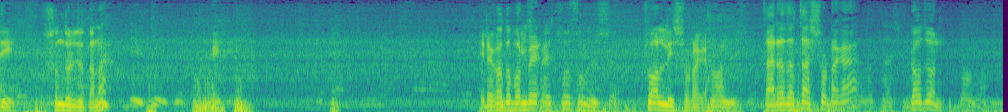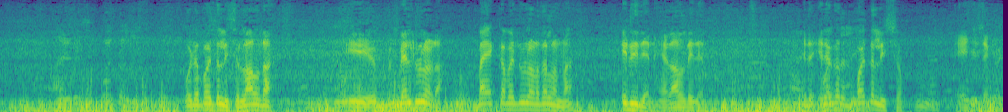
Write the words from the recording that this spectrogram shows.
জি সুন্দর জুতা না? জি জি। এটা কত পড়বে? চুয়াল্লিশশো। টাকা। চার হাজার চারশো টাকা? ডজন? ওটা পঁয়তাল্লিশশো লালটা বেলটুলাটা বা একটা বেলটুলাটা দিলাম না? এটি দেন হ্যাঁ লালটি দেন। এটা এটা কত? পঁয়তাল্লিশশো। এই যে দেখেন।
